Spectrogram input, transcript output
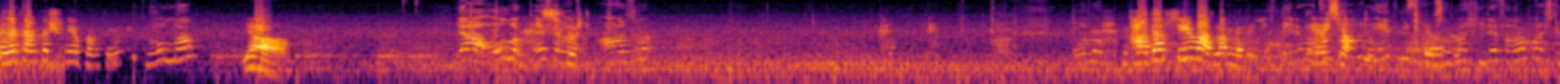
Ya da kanka şunu yapalım. değil mi? Ne oldu lan? Ya Ya oğlum Efe bak ağzına... Oğlum Adam suyu var lan bebek. benim Evet, akıl sağlığım yaptım. niye hep yüzde Evet. doksanlar hile falan başladı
